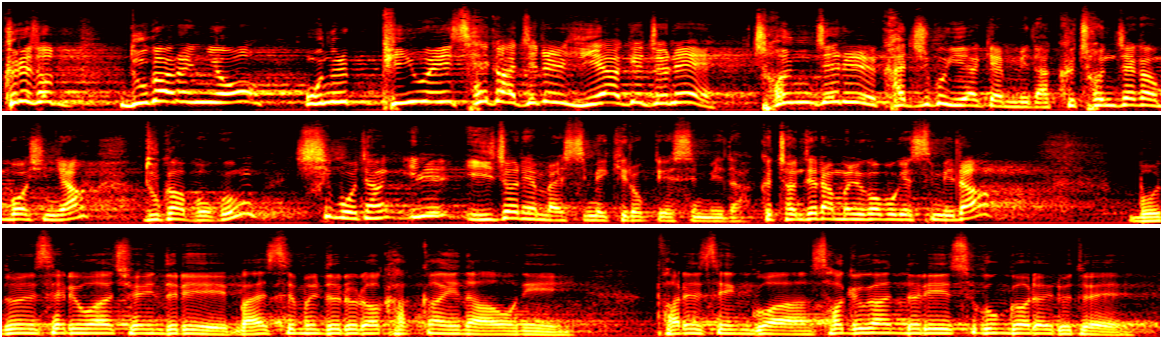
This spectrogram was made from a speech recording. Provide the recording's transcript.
그래서 누가는요 오늘 비유의 세 가지를 이야기 전에 전제를 가지고 이야기합니다. 그 전제가 무엇이냐? 누가복음 15장 1, 2절의 말씀에 기록되어 있습니다. 그 전제를 한번 읽어보겠습니다. 모든 세리와 죄인들이 말씀을 들으러 가까이 나오니 바리새인과 서기관들이 수군거려 이르되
